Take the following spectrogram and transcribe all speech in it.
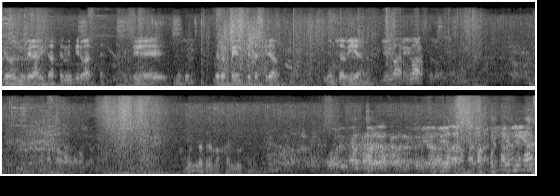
Yo me hubiera avisado antes, me tiro antes. Es que, no sé, de repente te has tirado. Yo no sabía. Yo iba a derribárselo. ¿Cómo iba a trabajar el Lucian? ¿Cómo iba cómo iba a trabajar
